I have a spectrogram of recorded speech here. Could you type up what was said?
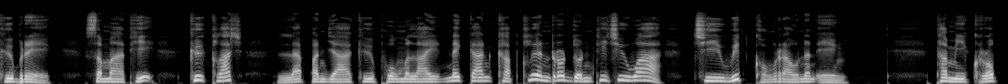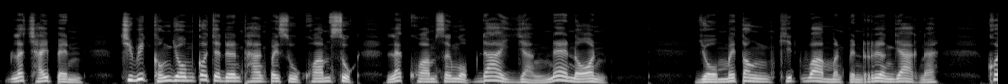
คือเบรก สมาธิ คือคลัชและปัญญาคือพวงมาลัยในการขับเคลื่อนรถยนต์ที่ชื่อว่า ชีวิตของเรานั่นเอง ถ้ามีครบและใช้เป็น ชีวิตของโยมก็จะเดินทางไปสู่ความสุข และความสงบได้อย่างแน่นอน โยมไม่ต้องคิดว่ามันเป็นเรื่องยากนะ ค่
